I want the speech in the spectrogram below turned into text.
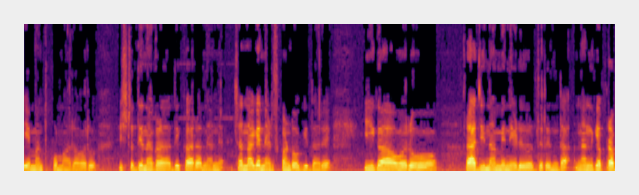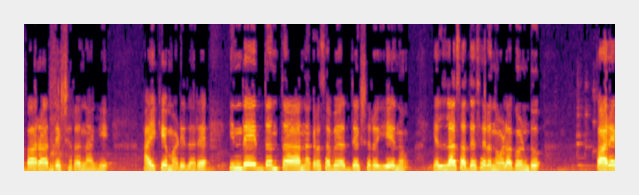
ಹೇಮಂತ್ ಕುಮಾರ್ ಅವರು ಇಷ್ಟು ದಿನಗಳ ಅಧಿಕಾರ ಚೆನ್ನಾಗೇ ನಡೆಸ್ಕೊಂಡು ಹೋಗಿದ್ದಾರೆ. ಈಗ ಅವರು ರಾಜೀನಾಮೆ ನೀಡಿರೋದ್ರಿಂದ ನನಗೆ ಪ್ರಭಾರ ಅಧ್ಯಕ್ಷರನ್ನಾಗಿ ಆಯ್ಕೆ ಮಾಡಿದ್ದಾರೆ. ಹಿಂದೆ ಇದ್ದಂಥ ನಗರಸಭೆ ಅಧ್ಯಕ್ಷರು ಏನು ಎಲ್ಲ ಸದಸ್ಯರನ್ನು ಒಳಗೊಂಡು ಕಾರ್ಯ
